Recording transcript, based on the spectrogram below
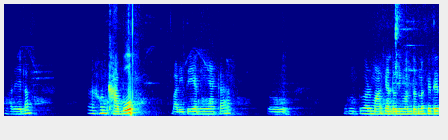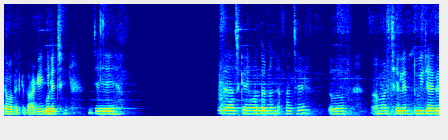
ঘরে এলাম। এখন খাব। বাড়িতে আমি একা। তো গুড্ডু আর মা গেল নিমন্ত্রণ খেতে তোমাদেরকে তো আগেই বলেছি যে ওদের আজকে নিমন্ত্রণ আছে। তো আমার ছেলের দুই জায়গা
